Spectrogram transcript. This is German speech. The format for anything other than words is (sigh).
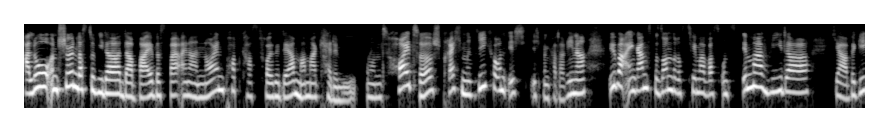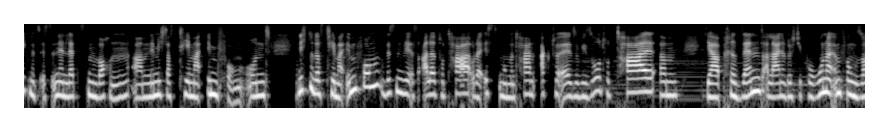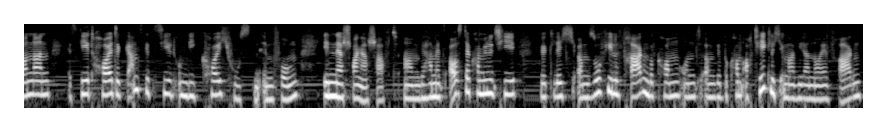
Hallo und schön, dass du wieder dabei bist bei einer neuen Podcast-Folge der Mama Academy. Und heute sprechen Rike und ich, ich bin Katharina, über ein ganz besonderes Thema, was uns immer wieder ja, begegnet ist in den letzten Wochen, ähm, nämlich das Thema Impfung. Und nicht nur das Thema Impfung, wissen wir, ist alle total oder ist momentan aktuell sowieso total ähm, ja, präsent, alleine durch die Corona-Impfung, sondern es geht heute ganz gezielt um die Keuchhustenimpfung in in der Schwangerschaft. Ähm, wir haben jetzt aus der Community wirklich ähm, so viele Fragen bekommen und ähm, wir bekommen auch täglich immer wieder neue Fragen.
